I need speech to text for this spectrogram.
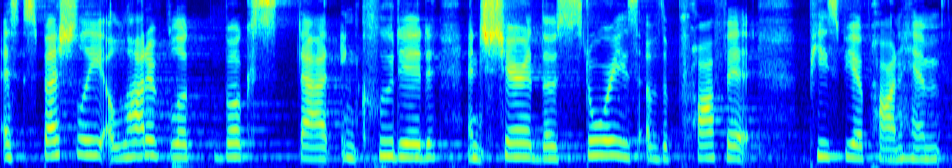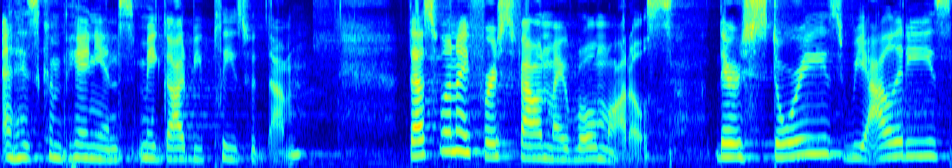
especially a lot of books that included and shared those stories of the Prophet, peace be upon him, and his companions. May God be pleased with them. That's when I first found my role models. Their stories, realities,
